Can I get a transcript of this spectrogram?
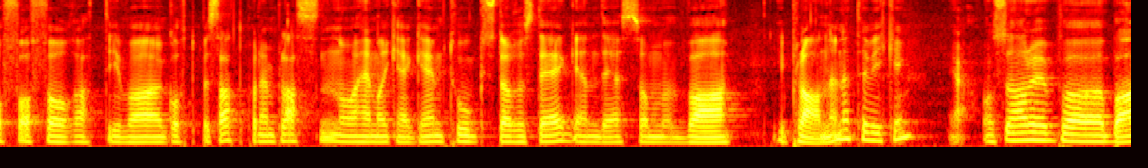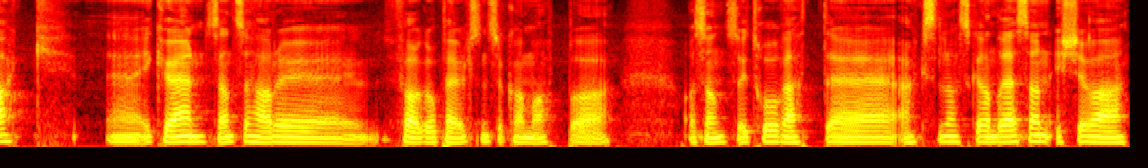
offer for at de var godt besatt på den plassen, og Henrik Heggheim tok større steg enn det som var i planene til Viking. Ja, og så har du på bak eh, i køen, sant, så har du Fager Paulsen som kommer opp og, og sånn. Så jeg tror at eh, Aksel Oskar Andresson ikke var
